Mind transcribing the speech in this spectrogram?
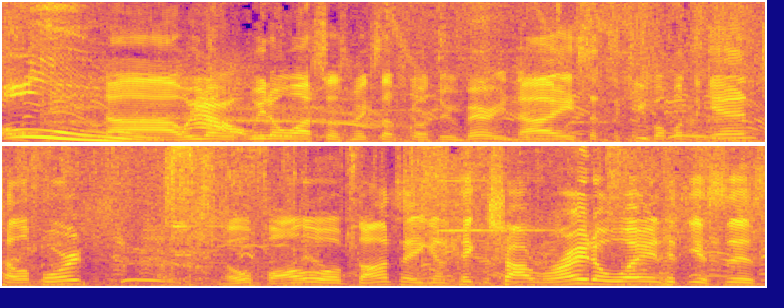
Oh! Nah, we don't we don't watch those mix-ups go through. Very nice. Sets the cube up once again. Teleport. No follow-up. Dante gonna take the shot right away and hit the assist.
